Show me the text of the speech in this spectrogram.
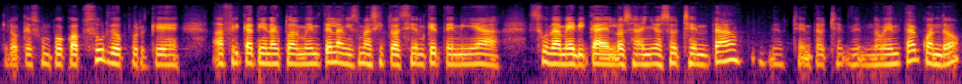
creo que es un poco absurdo porque África tiene actualmente la misma situación que tenía Sudamérica en los años 80, 80, 90, cuando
